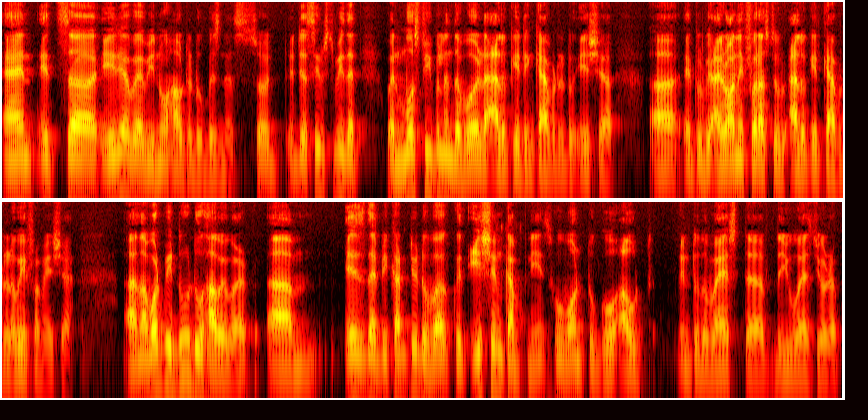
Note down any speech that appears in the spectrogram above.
and it's an area where we know how to do business. So it just seems to me that when most people in the world are allocating capital to Asia, uh, it would be ironic for us to allocate capital away from Asia. Uh, now, what we do do, however, um, is that we continue to work with Asian companies who want to go out into the West, uh, the US, Europe.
